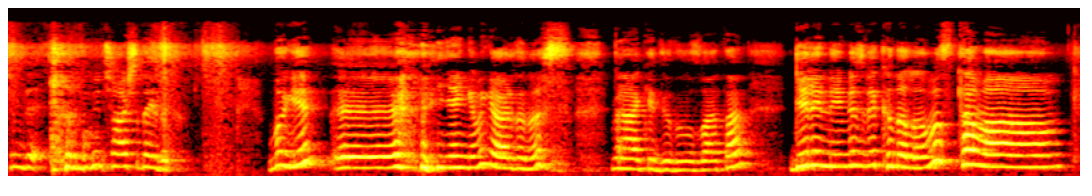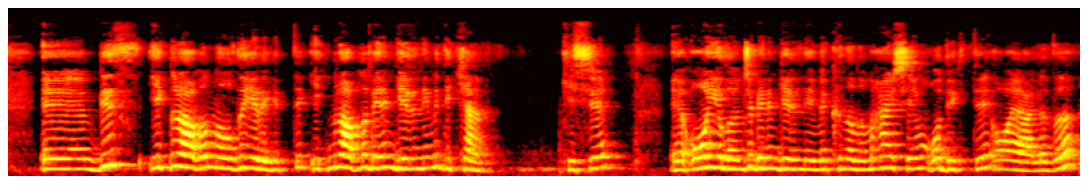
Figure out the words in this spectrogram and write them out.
Şimdi bugün çarşıdaydık. Bugün eee, yengemi gördünüz. Merak ediyordunuz zaten. Gelinliğimiz ve kınalığımız tamam. Eee, biz İlknur ablanın olduğu yere gittik. İlknur abla benim gelinliğimi diken kişi. Eee, 10 yıl önce benim gelinliğimi, kınalığımı, her şeyimi o dikti, o ayarladı.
